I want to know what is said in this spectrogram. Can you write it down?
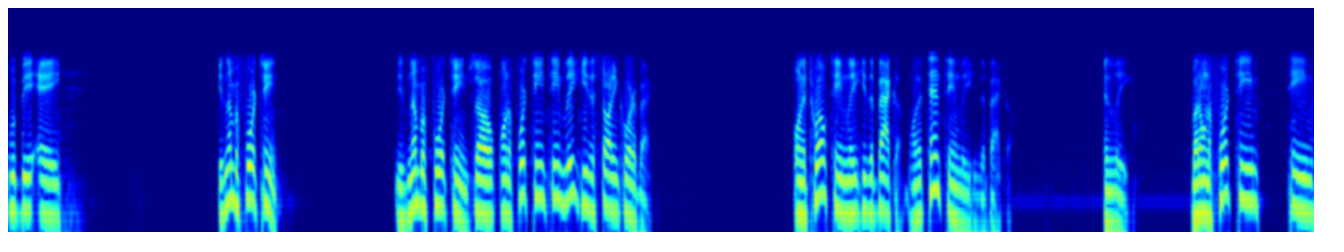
would be a he's number 14. He's number 14. So on a 14 team league, he's a starting quarterback. On a 12 team league, he's a backup. On a 10 team league, he's a backup in league. But on a 14 team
